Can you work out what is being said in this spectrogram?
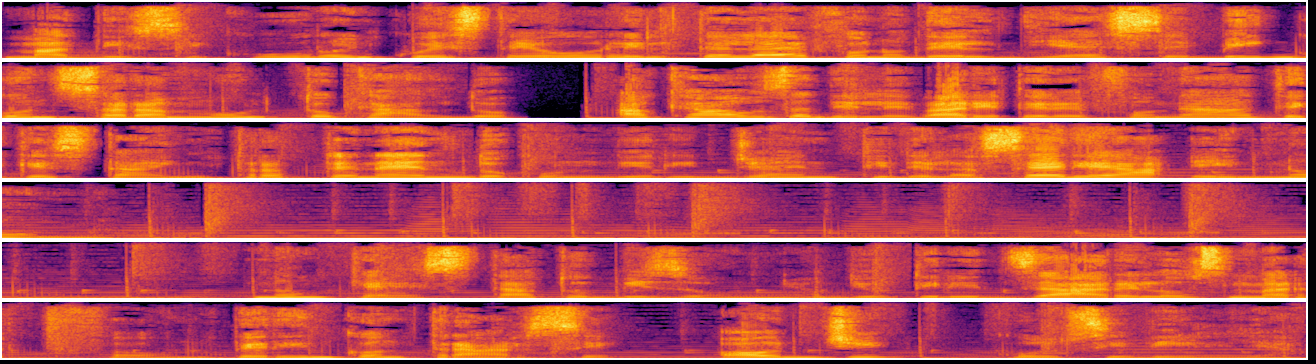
ma di sicuro in queste ore il telefono del DS Biggon sarà molto caldo, a causa delle varie telefonate che sta intrattenendo con dirigenti della Serie A e non. Non che è stato bisogno di utilizzare lo smartphone per incontrarsi, oggi, col Siviglia,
